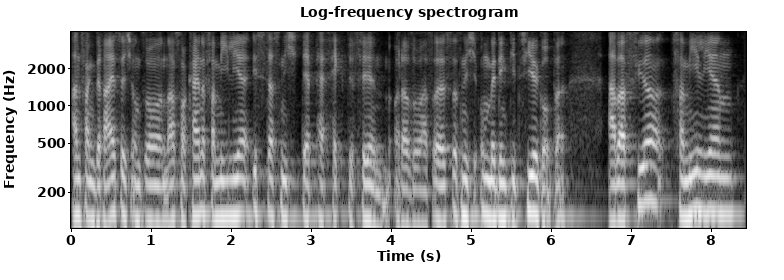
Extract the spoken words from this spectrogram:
Anfang 30 und so, und hast noch keine Familie, ist das nicht der perfekte Film oder sowas. Oder ist das nicht unbedingt die Zielgruppe. Aber für Familien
